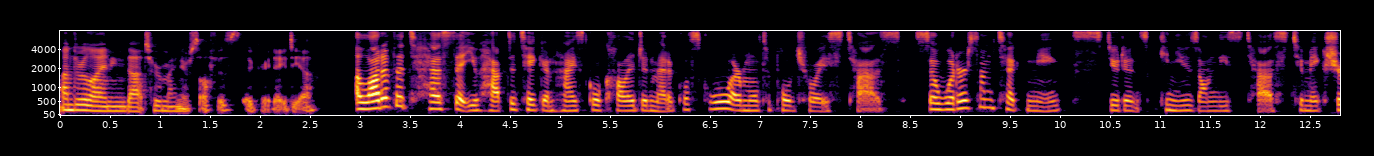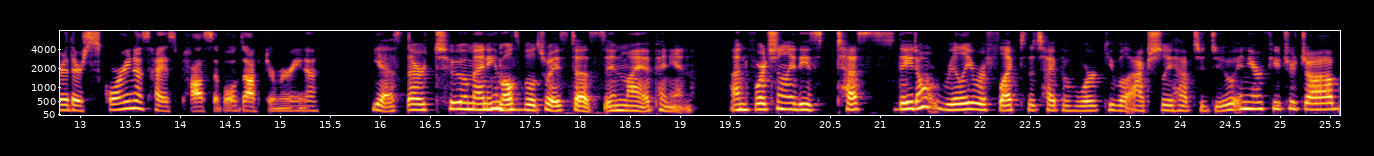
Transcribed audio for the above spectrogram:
underlining that to remind yourself is a great idea. A lot of the tests that you have to take in high school, college, and medical school are multiple choice tests. So, what are some techniques students can use on these tests to make sure they're scoring as high as possible, Dr. Marina? Yes, there are too many multiple choice tests, in my opinion. Unfortunately, these tests they don't really reflect the type of work you will actually have to do in your future job,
